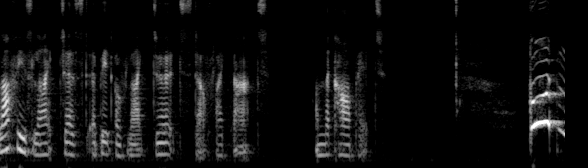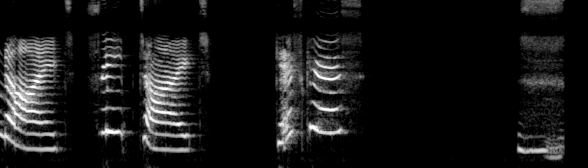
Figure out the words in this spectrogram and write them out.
Fluff is like just a bit of like dirt stuff like that on the carpet. Good night. Sleep tight. Kiss, kiss.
